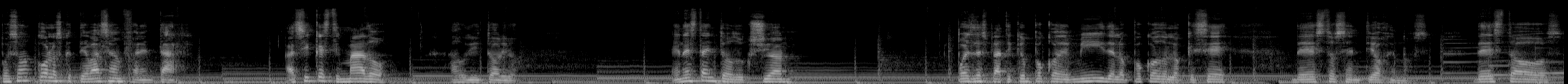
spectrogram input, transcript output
pues son con los que te vas a enfrentar. Así que estimado auditorio, en esta introducción pues les platiqué un poco de mí de lo poco de lo que sé de estos entiógenos, de estos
